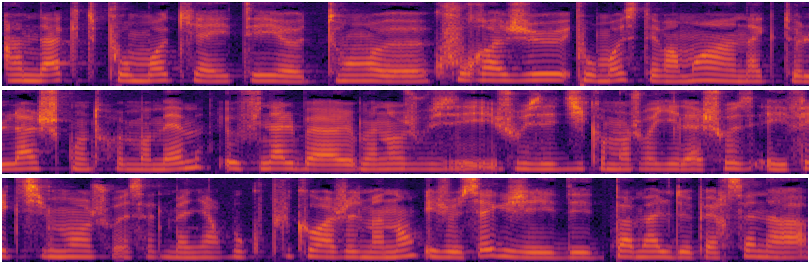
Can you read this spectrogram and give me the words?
un, acte pour moi qui a été euh, tant euh, courageux. Pour moi, c'était vraiment un acte lâche contre moi-même. Et au final, bah, maintenant, je vous, ai, je vous ai dit comment je voyais la chose. Et effectivement, je vois ça de manière beaucoup plus courageuse maintenant. Et je sais que j'ai aidé pas mal de personnes à,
